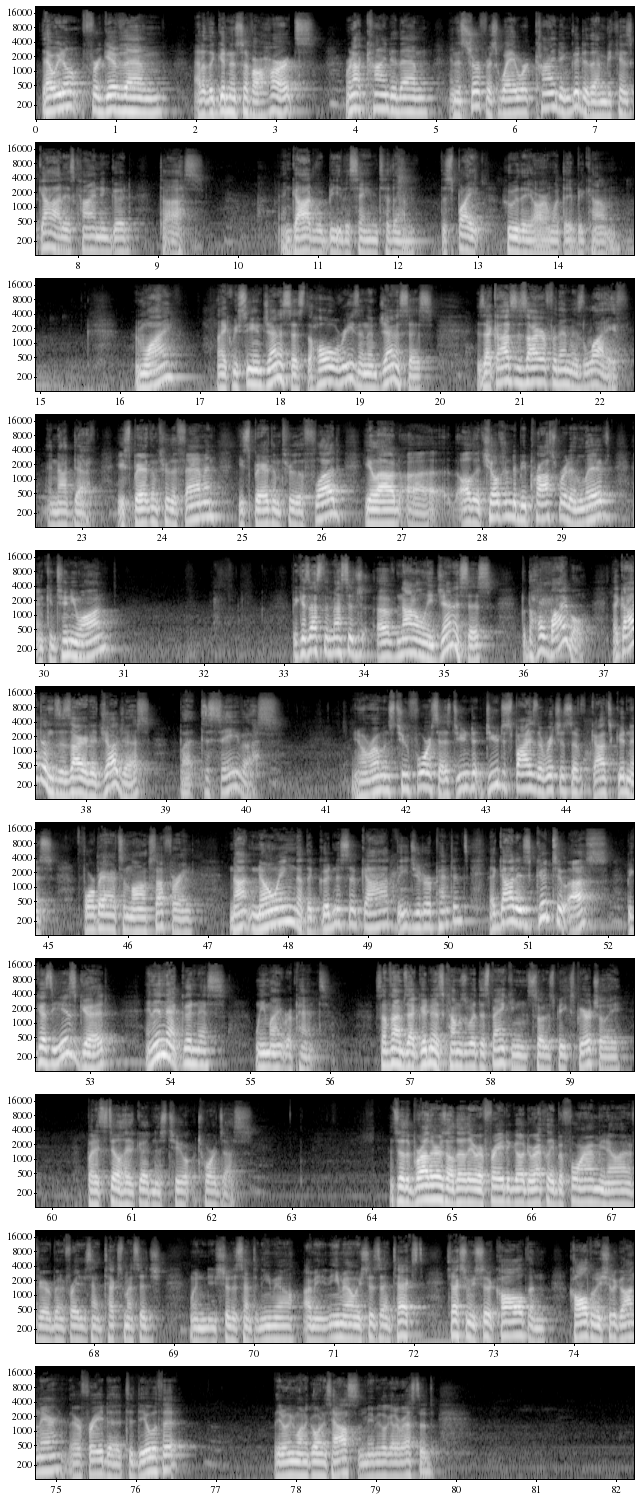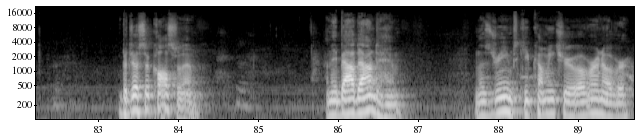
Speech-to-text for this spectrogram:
That we don't forgive them out of the goodness of our hearts, we're not kind to them in a surface way. We're kind and good to them because God is kind and good to us. And God would be the same to them, despite who they are and what they've become. And why? Like we see in Genesis, the whole reason of Genesis is that God's desire for them is life and not death. He spared them through the famine. He spared them through the flood. He allowed uh, all the children to be prospered and lived and continue on. Because that's the message of not only Genesis, but the whole Bible. That God doesn't desire to judge us, but to save us. You know, Romans 2 4 says, do you, do you despise the riches of God's goodness, forbearance, and long suffering, not knowing that the goodness of God leads you to repentance? That God is good to us because He is good, and in that goodness, we might repent. Sometimes that goodness comes with the spanking, so to speak, spiritually, but it's still His goodness to, towards us. And so the brothers, although they were afraid to go directly before him, you know, I don't know if you've ever been afraid to send a text message when you should have sent an email. I mean, an email when you should have sent a text, text when you should have called, and called when you should have gone there. They're afraid to, to deal with it. They don't even want to go in his house, and maybe they'll get arrested. But Joseph calls for them, and they bow down to him. And those dreams keep coming true over and over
